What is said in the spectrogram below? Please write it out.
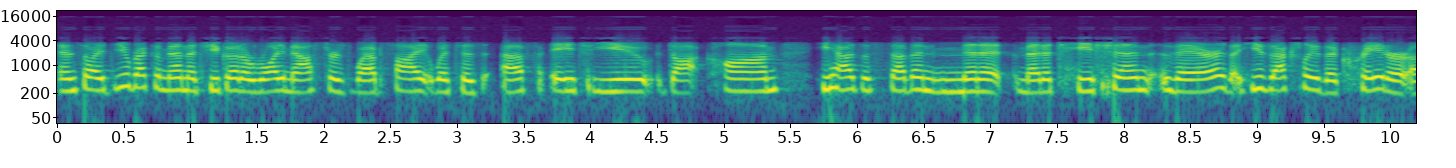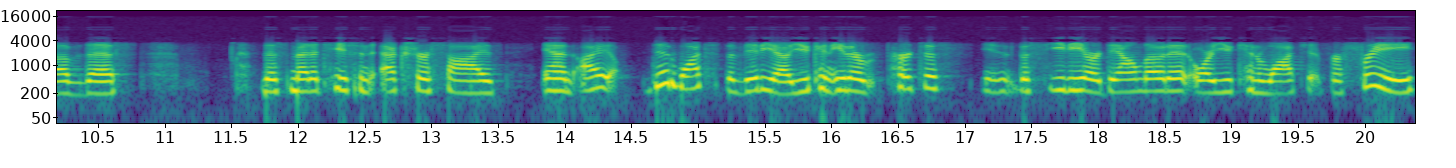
And so I do recommend that you go to Roy Masters' website, which is fhu.com. He has a seven minute meditation there that he's actually the creator of this, this meditation exercise. And I did watch the video. You can either purchase the CD or download it, or you can watch it for free.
